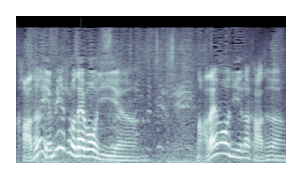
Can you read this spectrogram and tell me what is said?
卡特也没说带暴击呀。哪带暴击了，卡特？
